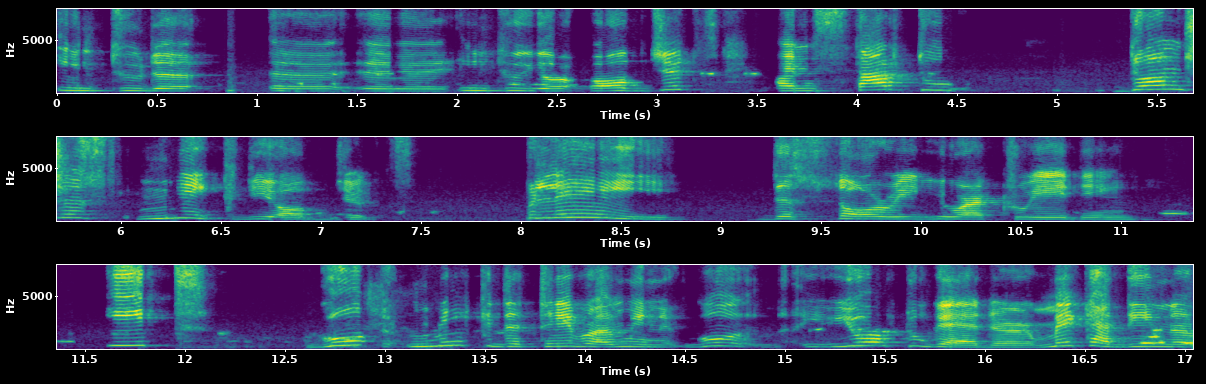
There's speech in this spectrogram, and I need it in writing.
into the uh, uh, into your objects and start to don't just make the objects play the story you are creating. Eat go make the table i mean go you are together make a dinner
